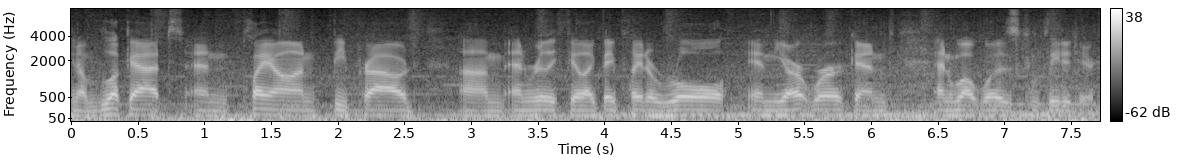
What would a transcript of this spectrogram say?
you know look at and play on, be proud, um, and really feel like they played a role in the artwork and and what was completed here.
